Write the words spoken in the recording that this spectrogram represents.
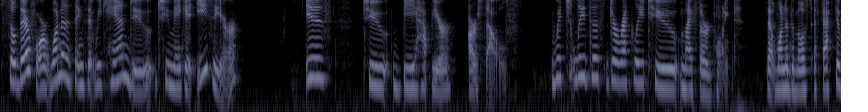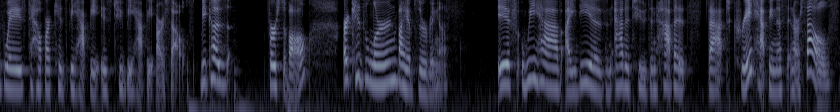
so, therefore, one of the things that we can do to make it easier is to be happier ourselves. Which leads us directly to my third point that one of the most effective ways to help our kids be happy is to be happy ourselves. Because, first of all, our kids learn by observing us. If we have ideas and attitudes and habits that create happiness in ourselves,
